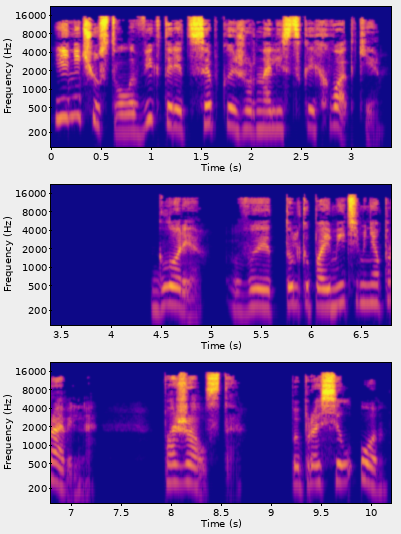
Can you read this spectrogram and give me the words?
Я не чувствовала в Викторе цепкой журналистской хватки. «Глория, вы только поймите меня правильно. Пожалуйста», — попросил он.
